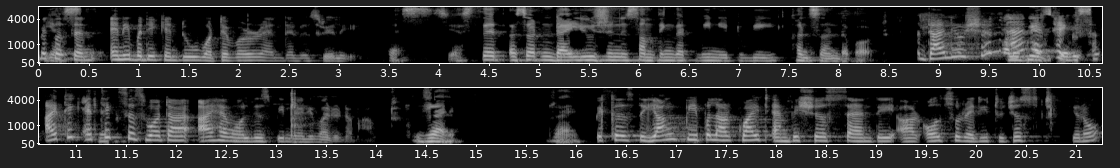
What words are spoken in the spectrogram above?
because Yes. then anybody can do whatever, and there is really Yes, yes. That a certain dilution is something that we need to be concerned about. dilution and Quality ethics. services. I think ethics is what I, I have always been very worried about. Right, right. because the young people are quite ambitious and they are also ready to just you know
